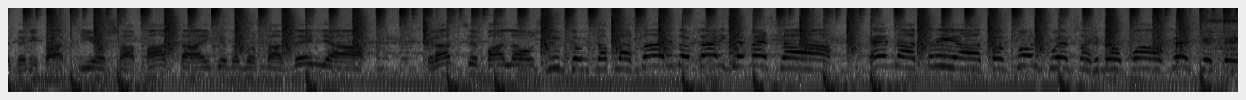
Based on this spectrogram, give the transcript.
Δεν υπάρχει ο Σαμάτα, είχε τον Κωνσταντέλια. Κράτησε μπάλα ο Σίρκοβιτς, θα πλασάρει το κάνει και μέσα. Ένα-τρία, το γκολ που έψαχνε ο Πάοκ έρχεται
